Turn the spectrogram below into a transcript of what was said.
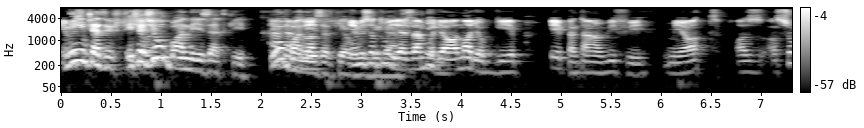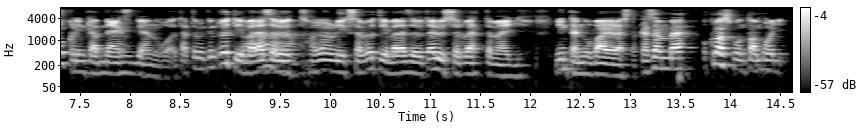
Én Nincs ezüst. És ez jobban nézett ki. Hát Jobban nézett ki a Én viszont úgy érzem, hogy a nagyobb gép éppen talán a Wi-Fi miatt az, az sokkal inkább next gen volt. Tehát amikor 5 évvel Ah. ezelőtt, ha jól emlékszem, 5 évvel ezelőtt először vettem egy Nintendo Wireless-t a kezembe, akkor azt mondtam, hogy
